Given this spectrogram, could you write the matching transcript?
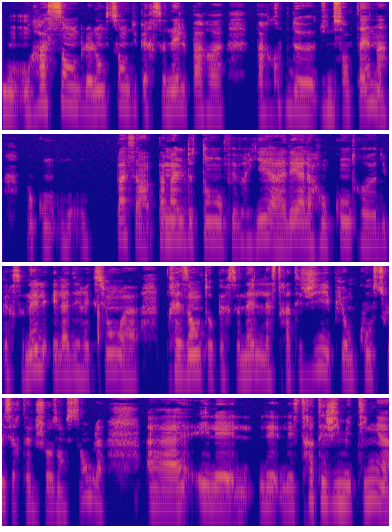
on, rassemble l'ensemble du personnel par, par groupe d'une centaine. Donc on, on, passe pas mal de temps en février à aller à la rencontre du personnel et la direction présente au personnel la stratégie et puis on construit certaines choses ensemble. et les, les, stratégies meetings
